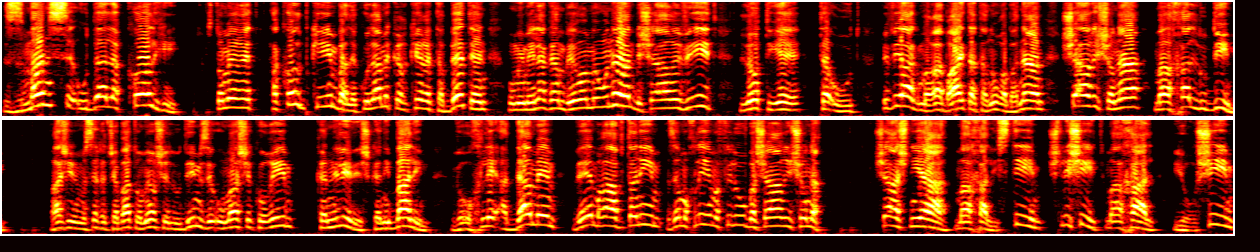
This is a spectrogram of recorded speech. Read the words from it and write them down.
זמן סעודה לכל היא. זאת אומרת, הכל בקיאים בה, לכולם מקרקר את הבטן, וממילא גם ביום המעונן, בשעה הרביעית, לא תהיה טעות. מביאה הגמרא ברייתא תנו רבנן, שעה ראשונה, מאכל לודים. רש"י במסכת שבת אומר שלודים זה אומה שקוראים קנילידיש, קניבלים, ואוכלי אדם הם, והם ראוותנים, אז הם אוכלים אפילו בשעה הראשונה. שעה שנייה מאכל ליסטים, שלישית מאכל יורשים,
